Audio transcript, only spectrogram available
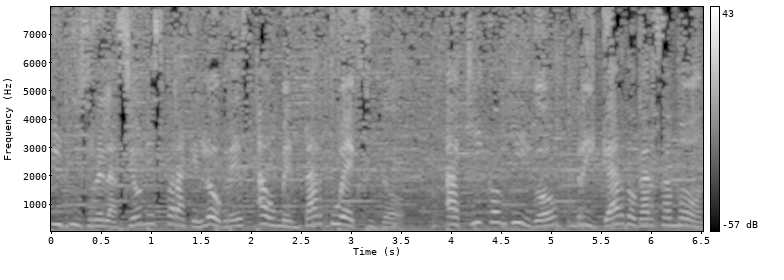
y tus relaciones para que logres aumentar tu éxito. Aquí contigo, Ricardo Garzamón.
